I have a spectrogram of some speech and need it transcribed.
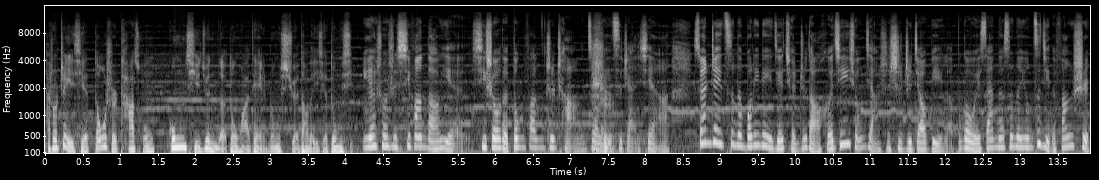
他说这些都是他从宫崎骏的动画电影中学到的一些东西。应该说是西方导演吸收的东方之长做了一次展现啊。虽然这次呢，柏林电影节犬之岛和金熊奖是。失之交臂了。不过，韦斯安德森呢，用自己的方式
